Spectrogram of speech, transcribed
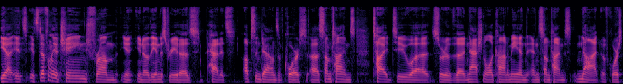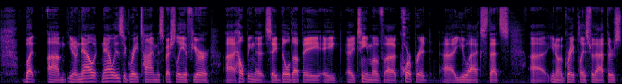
Yeah, it's it's definitely a change from you know the industry has had its ups and downs, of course, uh, sometimes tied to uh, sort of the national economy and and sometimes not, of course. But um, you know now now is a great time, especially if you're helping to say build up a a, a team of uh, corporate UX. Uh, that's uh, you know a great place for that. There's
